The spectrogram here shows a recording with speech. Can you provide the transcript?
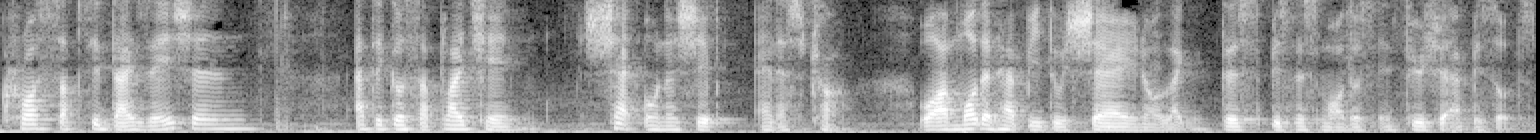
cross subsidization, ethical supply chain, shared ownership, and etc well i'm more than happy to share you know like this business models in future episodes.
